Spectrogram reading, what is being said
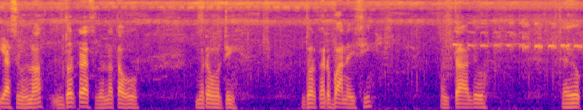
ই আসলো না, দরকার আসলো না, তাও মোটামুটি দরকার বানাইছি। তাহলেও যাই হোক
